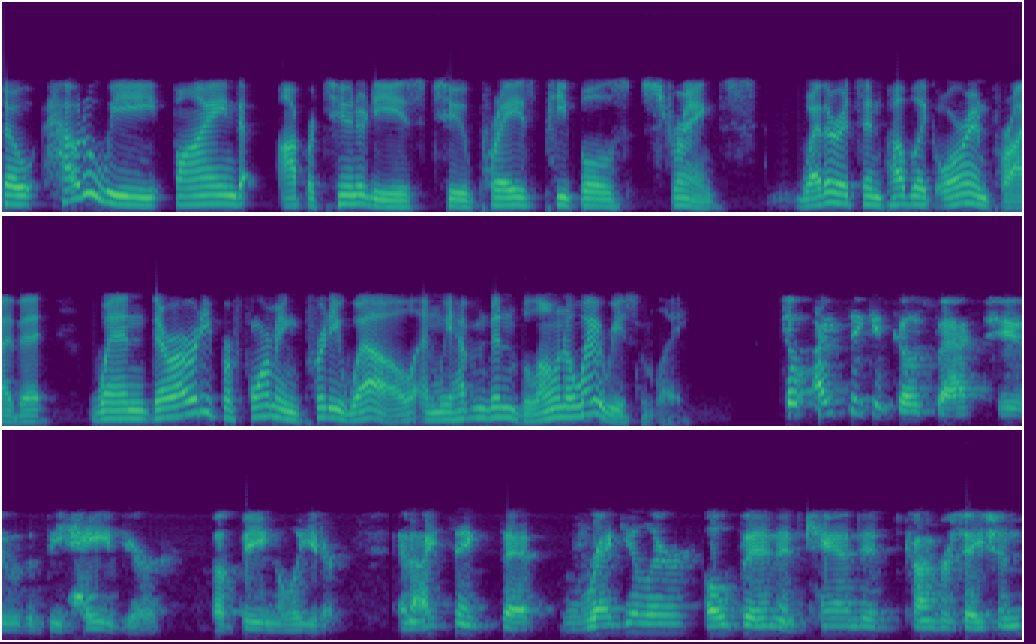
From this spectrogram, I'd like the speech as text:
So, how do we find opportunities to praise people's strengths, whether it's in public or in private, when they're already performing pretty well and we haven't been blown away recently? So, I think it goes back to the behavior of being a leader. And I think that regular, open, and candid conversations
